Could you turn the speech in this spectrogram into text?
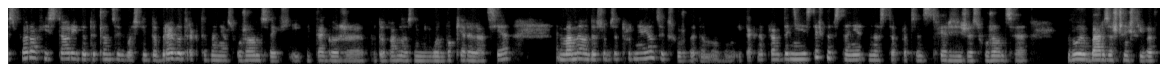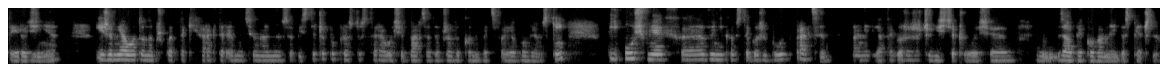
sporo historii dotyczących właśnie dobrego traktowania służących i, i tego, że budowano z nimi głębokie relacje, mamy od osób zatrudniających służbę domową i tak naprawdę nie jesteśmy w stanie na 100% stwierdzić, że służące były bardzo szczęśliwe w tej rodzinie i że miało to na przykład taki charakter emocjonalny, osobisty, czy po prostu starały się bardzo dobrze wykonywać swoje obowiązki. I uśmiech e, wynikał z tego, że były w pracy a nie dlatego, że rzeczywiście czuły się zaopiekowane i bezpieczne.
